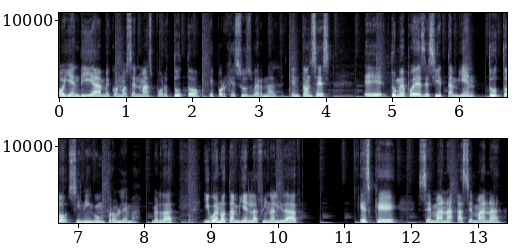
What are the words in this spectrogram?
Hoy en día me conocen más por Tuto que por Jesús Bernal. Entonces, eh, tú me puedes decir también Tuto sin ningún problema, ¿verdad? Y bueno, también la finalidad es que semana a semana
